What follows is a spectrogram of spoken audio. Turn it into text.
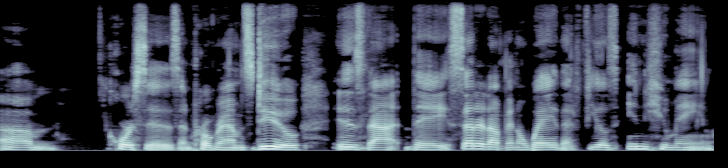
um, courses and programs do is that they set it up in a way that feels inhumane,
